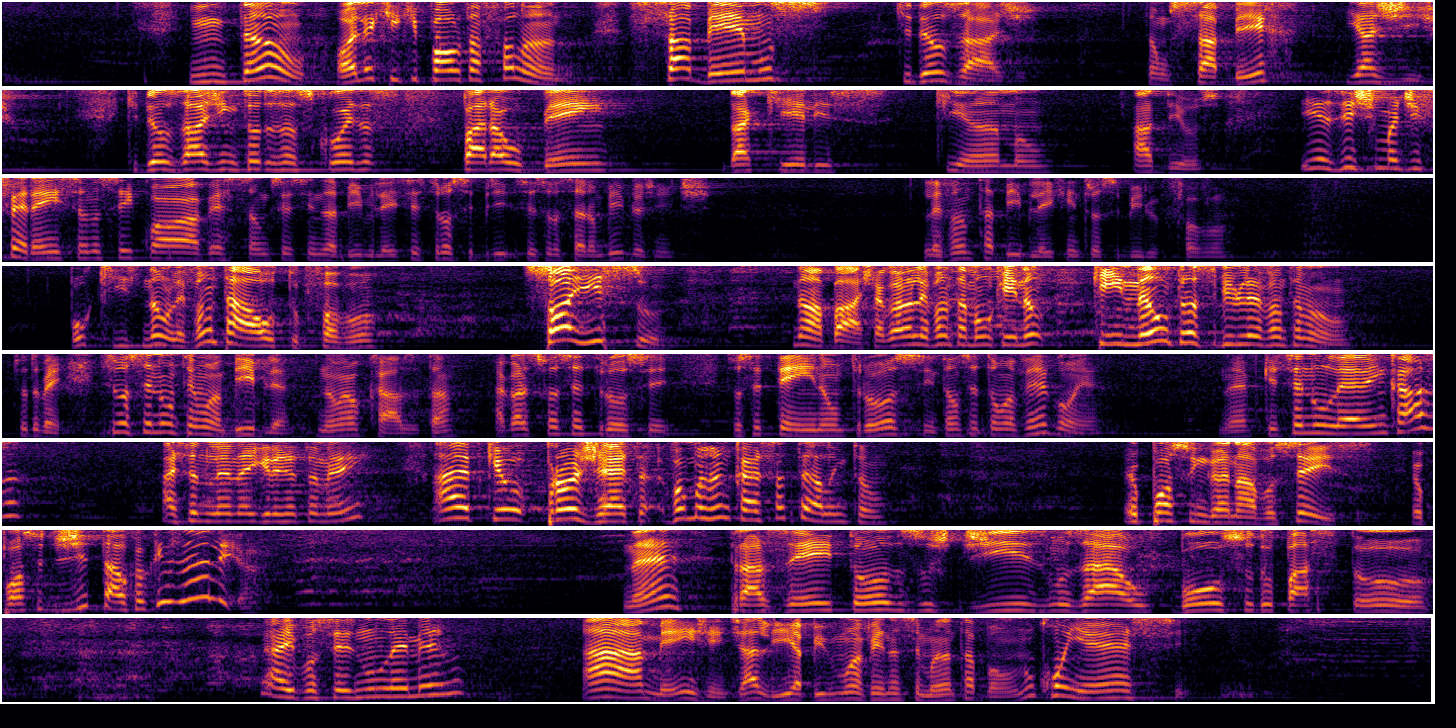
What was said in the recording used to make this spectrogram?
Então, olha aqui que Paulo está falando. Sabemos que Deus age. Então, saber e agir. Que Deus age em todas as coisas para o bem daqueles que amam a Deus. E existe uma diferença, eu não sei qual a versão que vocês têm da Bíblia. Vocês, trouxe, vocês trouxeram Bíblia, gente? Levanta a Bíblia aí, quem trouxe Bíblia, por favor. Pouquíssimo. Não, levanta alto, por favor. Só isso. Não, abaixa. Agora levanta a mão. Quem não, quem não trouxe Bíblia, levanta a mão. Tudo bem. Se você não tem uma Bíblia, não é o caso, tá? Agora, se você trouxe, se você tem e não trouxe, então você toma vergonha. Né? Porque você não lê em casa, aí você não lê na igreja também. Ah, é porque eu projeta. Vamos arrancar essa tela, então. Eu posso enganar vocês? Eu posso digitar o que eu quiser ali. Né? Trazei todos os dízimos ao ah, bolso do pastor. Aí vocês não lêem mesmo? Ah, amém, gente. Ali, a Bíblia uma vez na semana tá bom. Não conhece.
